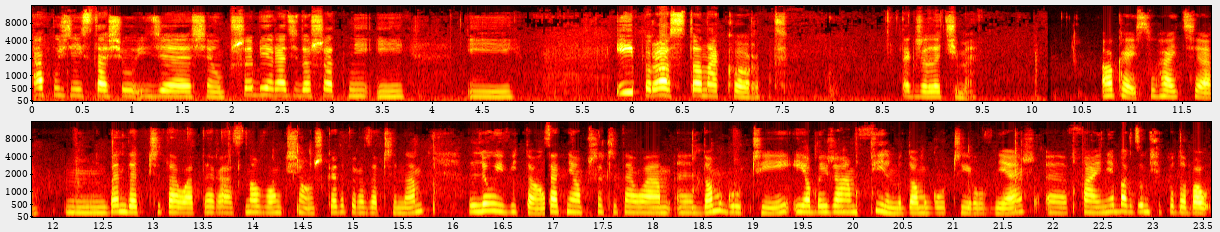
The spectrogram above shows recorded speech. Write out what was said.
a później Stasiu idzie się przebierać do szatni i, i, i prosto na kort. Także lecimy. Okej, słuchajcie, mm, będę czytała teraz nową książkę, dopiero zaczynam. Louis Vuitton. Ostatnio przeczytałam e, Dom Gucci i obejrzałam film Dom Gucci również. E, Fajnie, bardzo mi się podobał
